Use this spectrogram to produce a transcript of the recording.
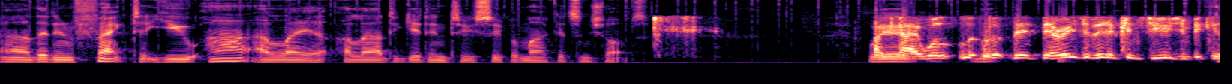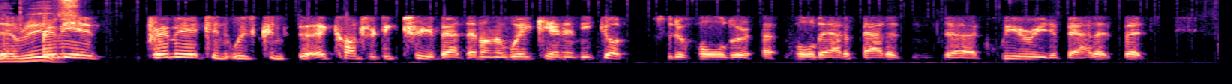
Uh, that in fact you are allowed to get into supermarkets and shops. Okay, well, look, look, there is a bit of confusion because the Premier, Premier can, was con- uh, contradictory about that on the weekend, and he got sort of hauled, uh, hauled out about it and uh, queried about it. But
